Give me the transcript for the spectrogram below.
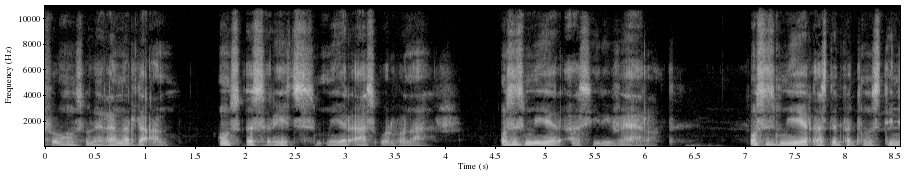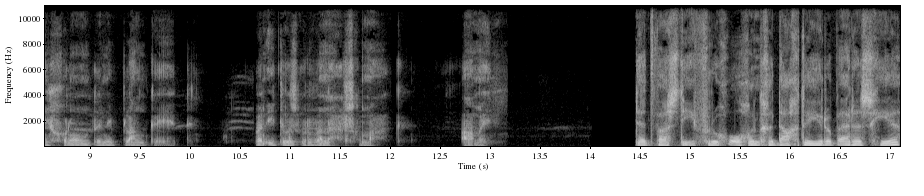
vir ons wil herinner daaraan. Ons is reeds meer as oorwinnaars. Ons is meer as hierdie wêreld. Ons is meer as dit wat ons teen die grond en die planke het. Want U het ons oorwinnaars gemaak. Amen. Dit was die vroegoggendgedagte hier op RSG,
